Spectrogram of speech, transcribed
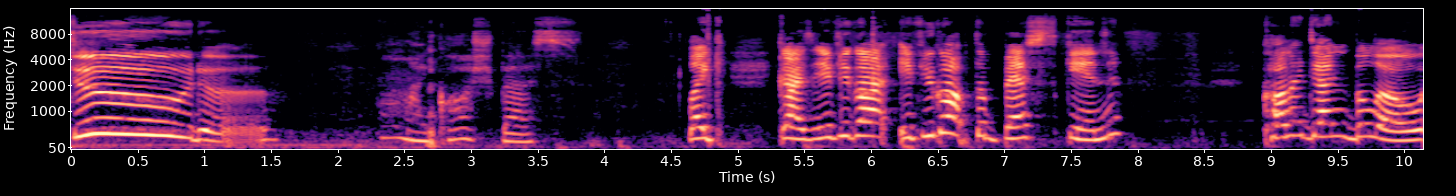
Dude. Oh my gosh, Bess. Like, guys, if you got if you got the best skin, comment down below.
